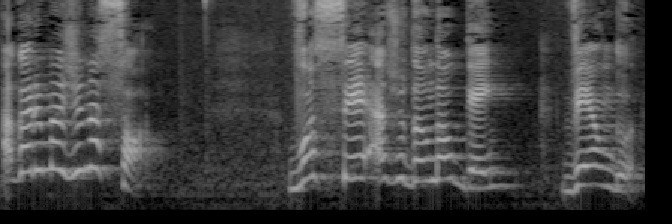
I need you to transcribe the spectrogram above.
Agora imagina só, você ajudando alguém, vendo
